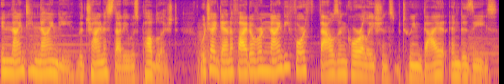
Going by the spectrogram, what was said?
In 1990, the China study was published, which identified over 94,000 correlations between diet and disease.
